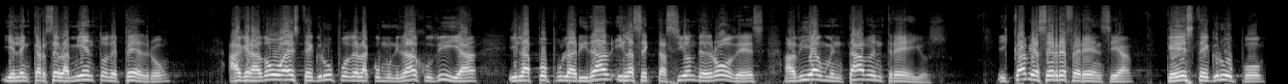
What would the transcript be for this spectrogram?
y el encarcelamiento de Pedro agradó a este grupo de la comunidad judía y la popularidad y la aceptación de Herodes había aumentado entre ellos. Y cabe hacer referencia que este grupo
